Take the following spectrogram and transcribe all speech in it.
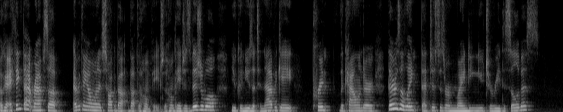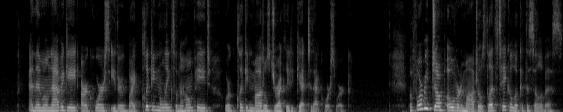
Okay, I think that wraps up everything I wanted to talk about about the homepage. The homepage is visual. You can use it to navigate, print the calendar. There's a link that just is reminding you to read the syllabus. And then we'll navigate our course either by clicking the links on the homepage or clicking modules directly to get to that coursework. Before we jump over to modules, let's take a look at the syllabus.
